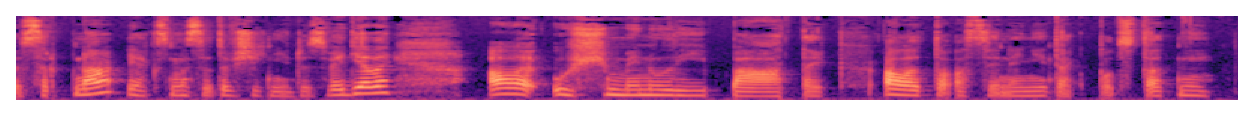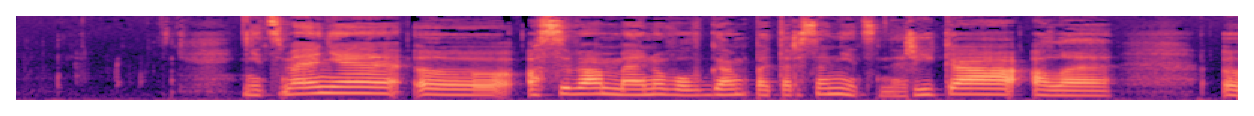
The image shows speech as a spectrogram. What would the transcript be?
srpna, jak jsme se to všichni dozvěděli, ale už minulý pátek, ale to asi není tak podstatný. Nicméně uh, asi vám jméno Wolfgang Petersen nic neříká, ale uh,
